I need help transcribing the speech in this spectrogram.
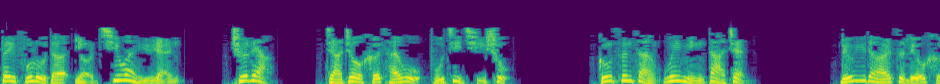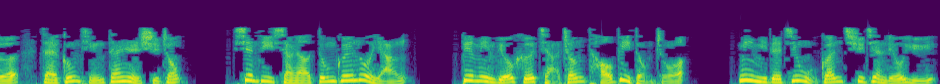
被俘虏的有七万余人，车辆、甲胄和财物不计其数。公孙瓒威名大振。刘虞的儿子刘和在宫廷担任侍中，献帝想要东归洛阳，便命刘和假装逃避董卓，秘密的经武官去见刘虞。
